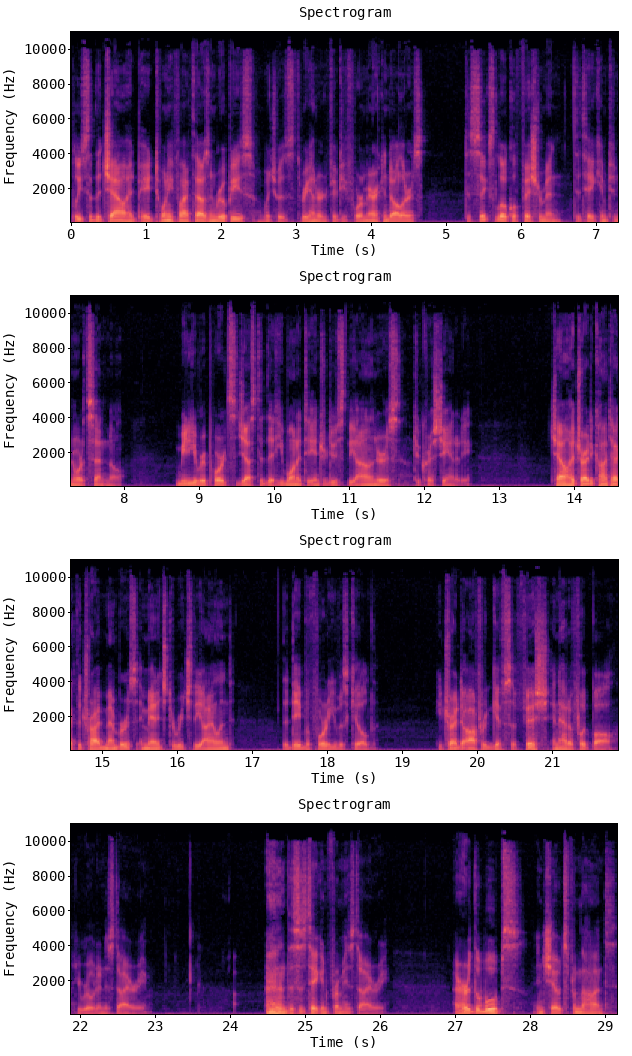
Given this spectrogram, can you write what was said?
Police said that Chau had paid 25,000 rupees, which was 354 American dollars, to six local fishermen to take him to North Sentinel. Media reports suggested that he wanted to introduce the islanders to Christianity. Chau had tried to contact the tribe members and managed to reach the island the day before he was killed. He tried to offer gifts of fish and had a football, he wrote in his diary. this is taken from his diary. I heard the whoops and shouts from the hunt.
